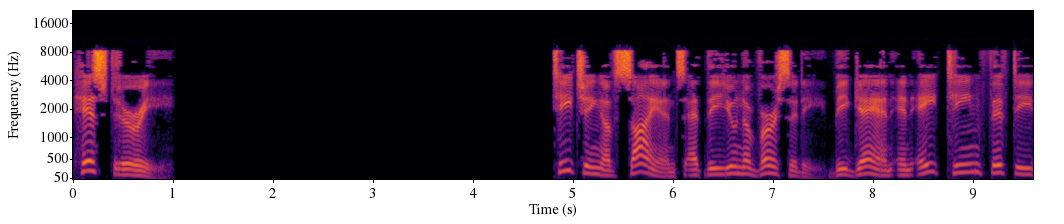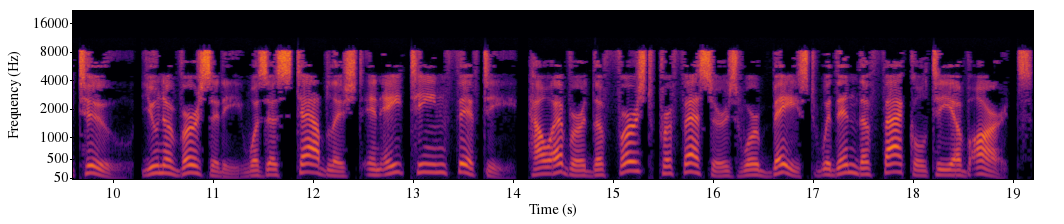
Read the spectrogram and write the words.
History Teaching of science at the university began in 1852 university was established in 1850, however the first professors were based within the Faculty of Arts.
